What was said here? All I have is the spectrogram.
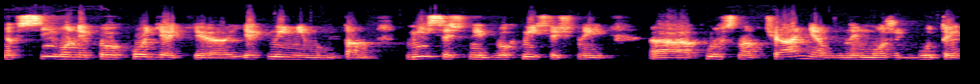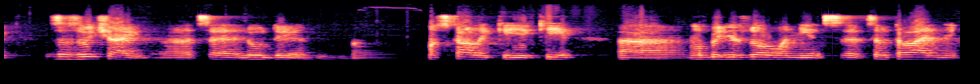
всі вони проходять е, як мінімум там місячний, двохмісячний е, курс навчання. Вони можуть бути зазвичай це люди, москалики, які мобілізовані з центральних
